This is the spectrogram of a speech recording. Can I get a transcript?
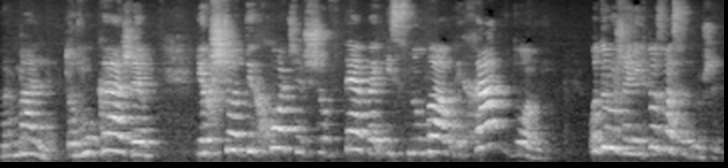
нормальним. Тому каже, якщо ти хочеш, щоб в тебе існував і хат в домі, одружені, хто з вас одружений?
